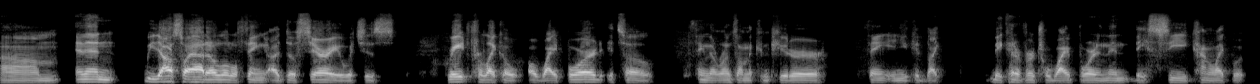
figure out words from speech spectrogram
Um, and then we also added a little thing, a Doceri, which is great for like a, a whiteboard. It's a thing that runs on the computer thing, and you could like make it a virtual whiteboard, and then they see kind of like what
